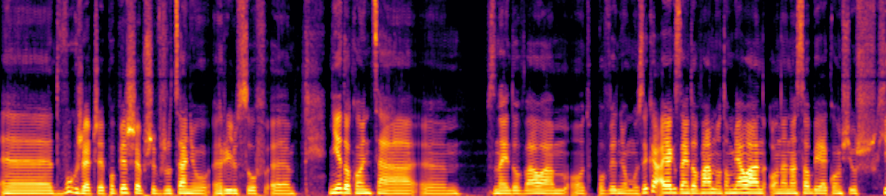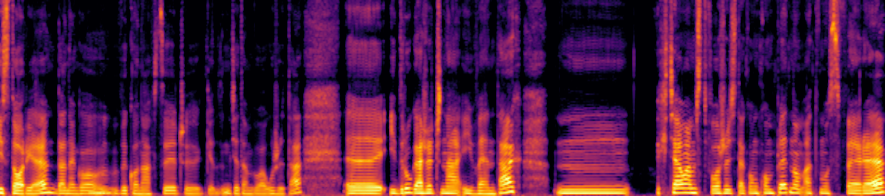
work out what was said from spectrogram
e, dwóch rzeczy. Po pierwsze przy wrzucaniu reelsów e, nie do końca znajdowałam odpowiednią muzykę, a jak znajdowałam, no to miała ona na sobie jakąś już historię danego mm. wykonawcy, czy gdzie, gdzie, tam była użyta. Yy, I druga rzecz na eventach. Yy, chciałam stworzyć taką kompletną atmosferę,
